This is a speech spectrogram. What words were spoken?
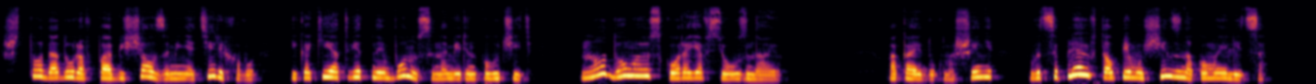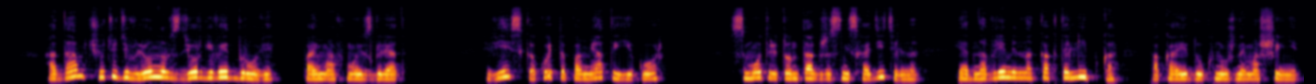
что Дадуров пообещал за меня Терехову и какие ответные бонусы намерен получить, но, думаю, скоро я все узнаю. Пока иду к машине, выцепляю в толпе мужчин знакомые лица. Адам чуть удивленно вздергивает брови, поймав мой взгляд. Весь какой-то помятый Егор. Смотрит он также снисходительно и одновременно как-то липко, пока иду к нужной машине.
